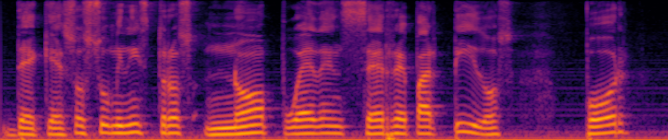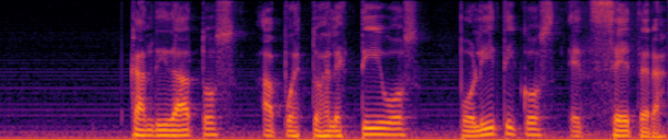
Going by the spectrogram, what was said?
de que esos suministros no pueden ser repartidos por candidatos a puestos electivos, políticos, etcétera.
